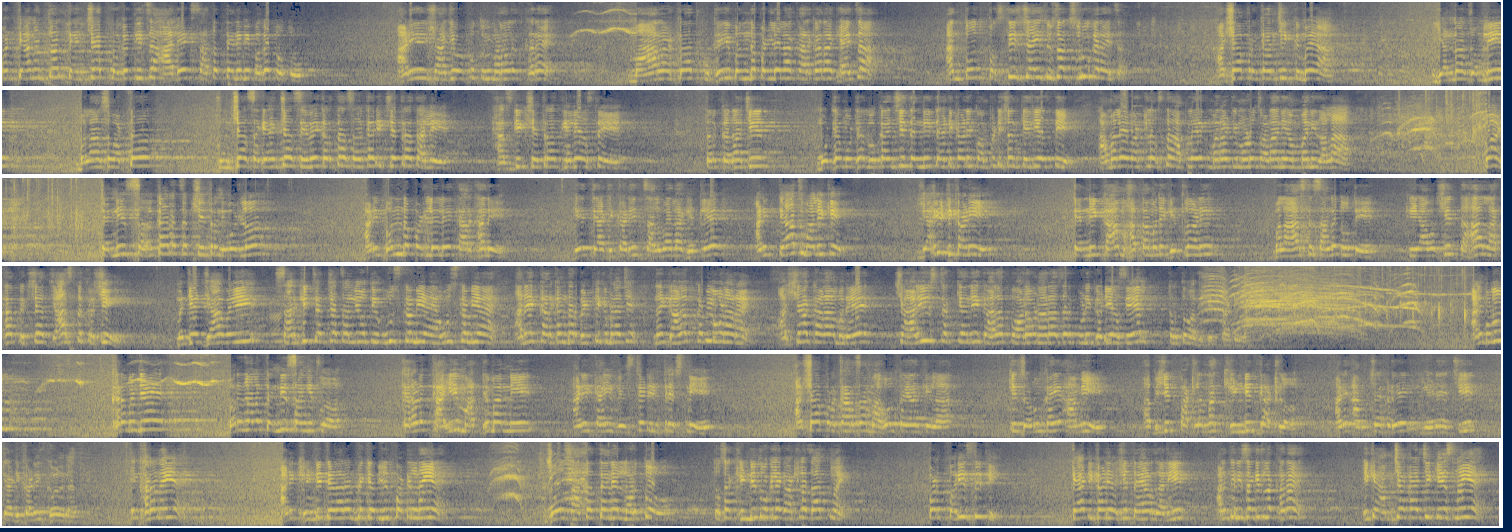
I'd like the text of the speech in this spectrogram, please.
पण त्यानंतर त्यांच्या प्रगतीचा आलेख सातत्याने मी बघत होतो. आणि शहाजी बापू तुम्ही म्हणालात खरं आहे. महाराष्ट्रात कुठेही बंद पडलेला कारखाना घ्यायचा आणि तो पस्तीस चाळीस दिवसात सुरू करायचा. अशा प्रकारची किमया यांना जमली. मला असं वाटतं तुमच्या सगळ्यांच्या सेवेकरता सहकारी क्षेत्रात आले खासगी क्षेत्रात गेले असते तर कदाचित मोठ्या मोठ्या लोकांशी त्यांनी त्या ठिकाणी कॉम्पिटिशन केली असती. आम्हालाही वाटलं असतं आपला एक मराठी माणूस अडाणी अंबानी झाला. पण त्यांनी सहकाराचं क्षेत्र निवडलं आणि बंद पडलेले कारखाने हे त्या ठिकाणी चालवायला घेतले. आणि त्याच मालिकेत याही ठिकाणी त्यांनी काम हातामध्ये घेतलं आणि मला आज ते सांगत होते की यावर्षी दहा लाखापेक्षा जास्त क्रशिंग म्हणजे ज्यावेळी सारखी चर्चा चालली होती ऊस कमी आहे ऊस कमी आहे अनेक कारखानदार भेटले की म्हणायचे नाही गाळप कमी होणार आहे. अशा काळामध्ये चाळीस टक्क्यांनी गाळप वाढवणारा जर कोणी गडी असेल तर तो अभिजित पाटील. आणि म्हणून खरं म्हणजे बरं झालं त्यांनीच सांगितलं कारण काही माध्यमांनी आणि काही वेस्टेड इंटरेस्टनी अशा प्रकारचा माहोल तयार केला की जणू काही आम्ही अभिजित पाटलांना खिंडीत गाठलं आणि आमच्याकडे येण्याची त्या ठिकाणी गळ घातली. हे खरं नाही आहे आणि खिंडीत येणाऱ्यांपैकी अभिजित पाटील नाही आहे जो सातत्याने लढतो तसा खिंडीत वगैरे गाठला जात नाही. पण परिस्थिती त्या ठिकाणी अशी तयार झाली आणि त्यांनी सांगितलं खरं आहे. ही की आमच्या काळची केस नाही आहे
